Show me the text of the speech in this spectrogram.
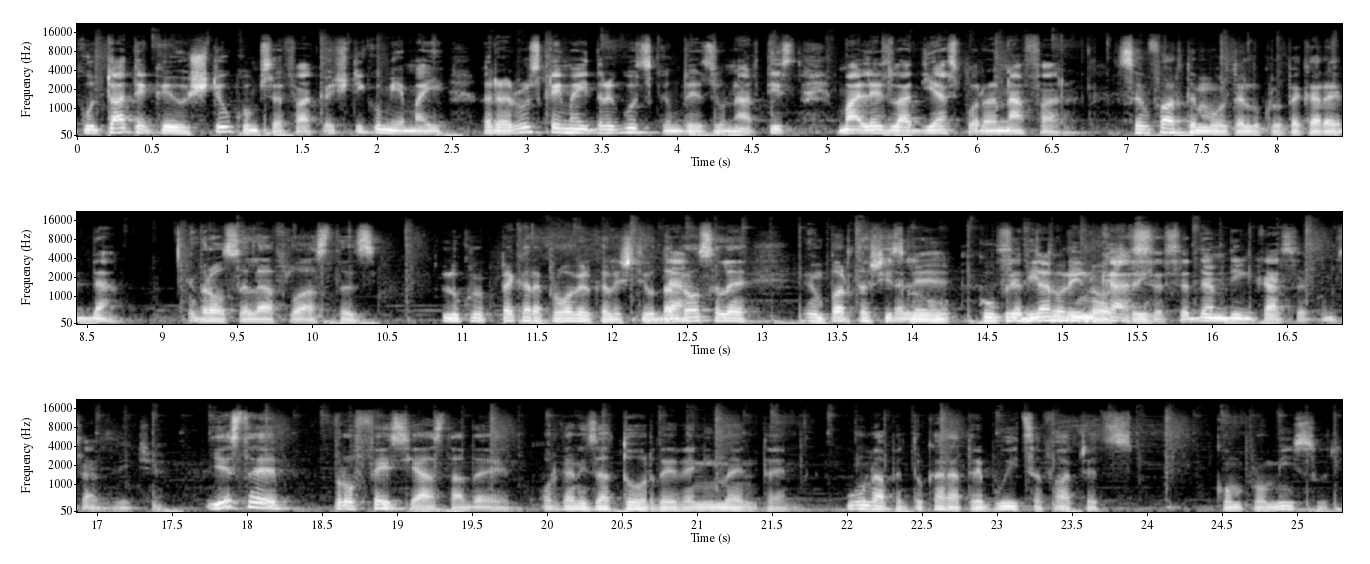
Cu toate că eu știu cum să facă, știi cum e mai rărus, că e mai drăguț când vezi un artist, mai ales la diaspora în afară. Sunt foarte multe lucruri pe care Da. vreau să le aflu astăzi. Lucruri pe care probabil că le știu, dar Da. vreau să le împărtășiți Să le, cu, cu să dăm privitorii din noștri. casă, să dăm din casă, cum s-ar zice. Este profesia asta de organizator de evenimente una pentru care a trebuit să faceți compromisuri?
